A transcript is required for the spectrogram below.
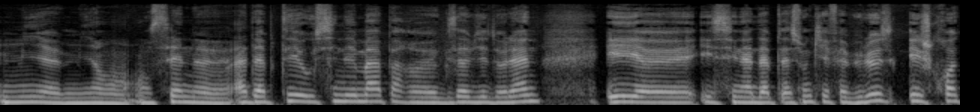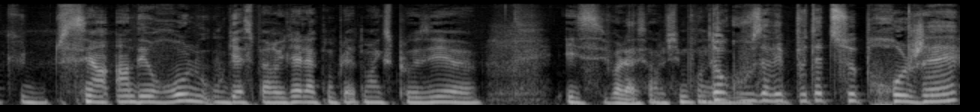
mis mis en, scène euh, adapté au cinéma par euh, Xavier Dolan et, et c'est une adaptation qui est fabuleuse et je crois que c'est un, un, des rôles où Gaspard Ulliel a complètement explosé et c'est voilà, c'est un film qu'on Donc vous avez peut-être ce projet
